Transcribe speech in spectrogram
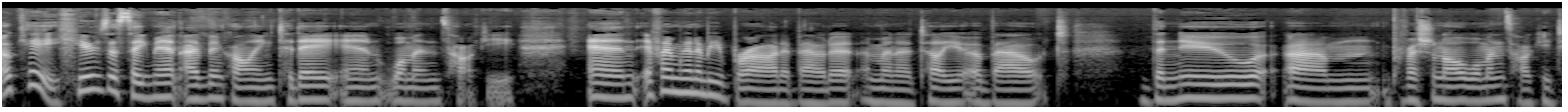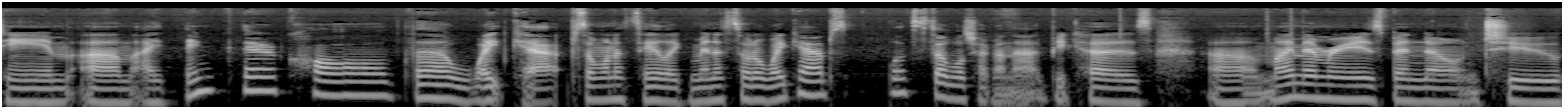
Okay, here's a segment I've been calling Today in Women's Hockey. And if I'm going to be broad about it, I'm going to tell you about the new um, professional women's hockey team. Um, I think they're called the Whitecaps. I want to say like Minnesota Whitecaps. Let's double check on that because um, my memory has been known to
